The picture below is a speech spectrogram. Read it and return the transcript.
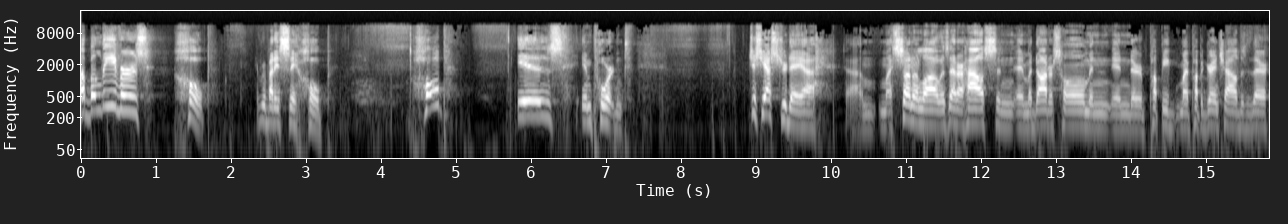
a believer's hope. Everybody say hope. Hope is important. Just yesterday, uh, um, my son-in-law was at our house, and, and my daughter's home, and, and their puppy, my puppy grandchild is there,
